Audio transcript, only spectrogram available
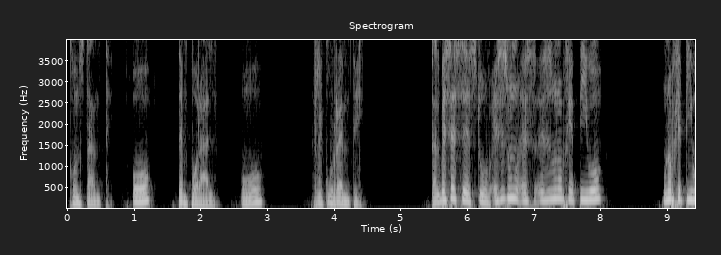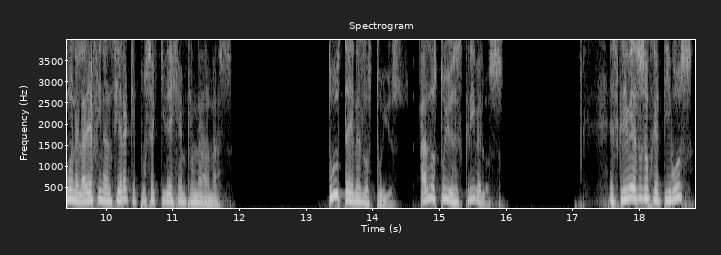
constante o temporal o recurrente. Tal vez ese es, tu, ese es, un, ese es un objetivo, un objetivo en el área financiera que puse aquí de ejemplo nada más. Tú tienes los tuyos, haz los tuyos, escríbelos. Escribe esos objetivos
